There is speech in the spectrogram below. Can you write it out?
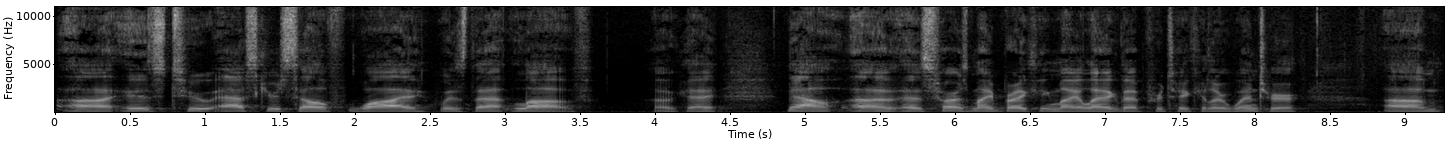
uh, is to ask yourself, why was that love? Okay? Now, uh, as far as my breaking my leg that particular winter, um,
